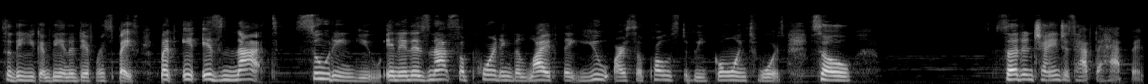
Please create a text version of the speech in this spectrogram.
so that you can be in a different space. But it is not suiting you and it is not supporting the life that you are supposed to be going towards. So sudden changes have to happen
